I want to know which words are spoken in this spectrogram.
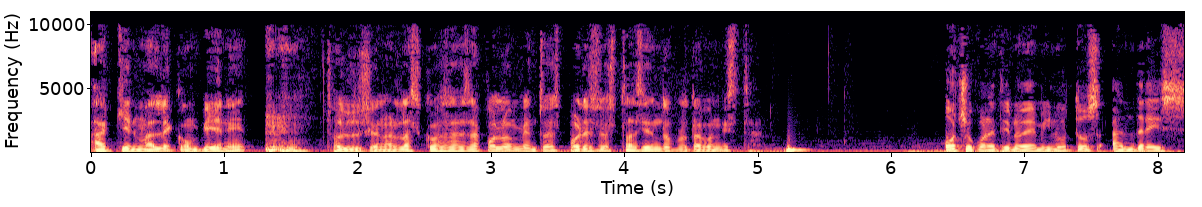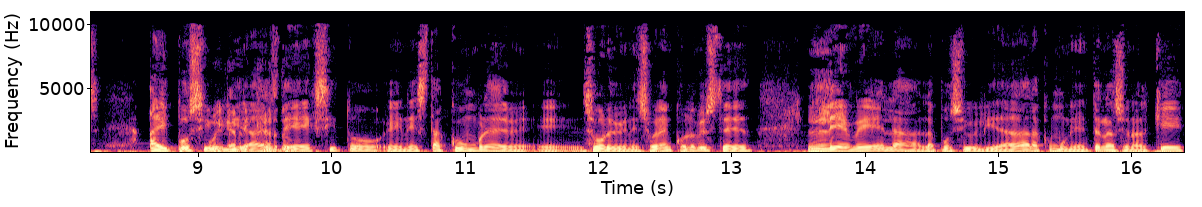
a quien más le conviene solucionar las cosas es a Colombia, entonces por eso está siendo protagonista. 8.49 minutos. Andrés, ¿hay posibilidades de éxito en esta cumbre eh, sobre Venezuela en Colombia? ¿Usted le ve la, la, posibilidad a la comunidad internacional que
